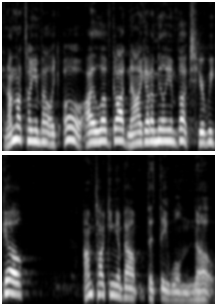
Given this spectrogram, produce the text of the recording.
And I'm not talking about like, oh, I love God, now I got a million bucks, here we go. I'm talking about that they will know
